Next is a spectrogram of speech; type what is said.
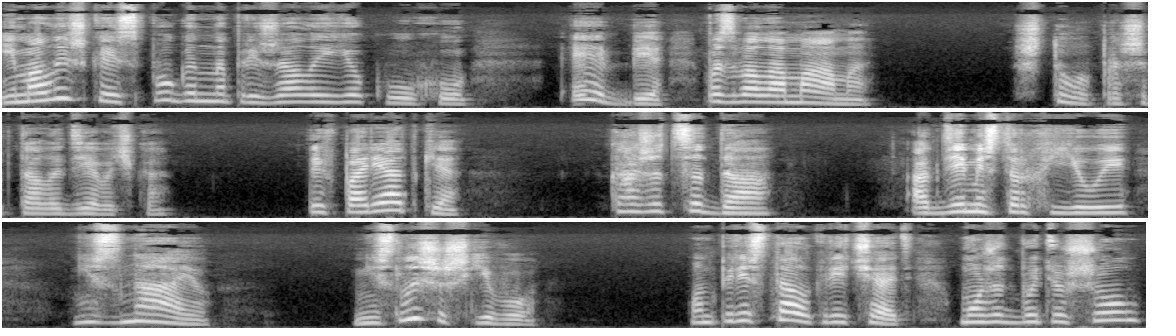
и малышка испуганно прижала ее к уху — «Эбби!» — позвала мама. «Что?» — прошептала девочка. «Ты в порядке?» «Кажется, да». «А где мистер Хьюи?» «Не знаю». «Не слышишь его?» «Он перестал кричать. Может быть, ушел?»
